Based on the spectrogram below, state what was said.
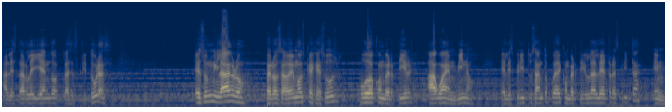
al estar leyendo las escrituras. Es un milagro, pero sabemos que Jesús pudo convertir agua en vino. El Espíritu Santo puede convertir la letra escrita en,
